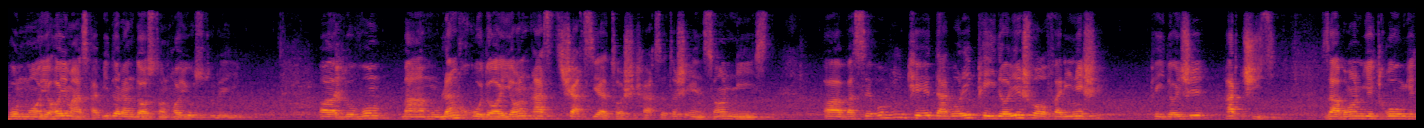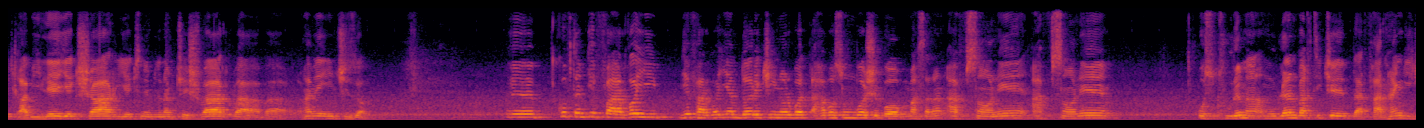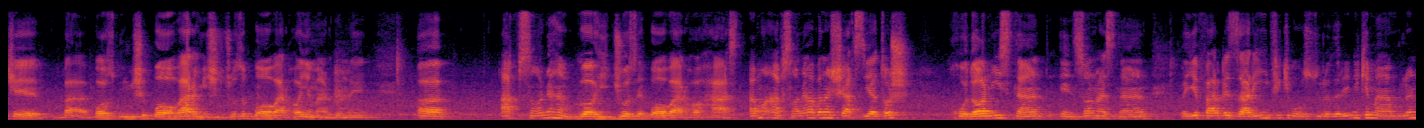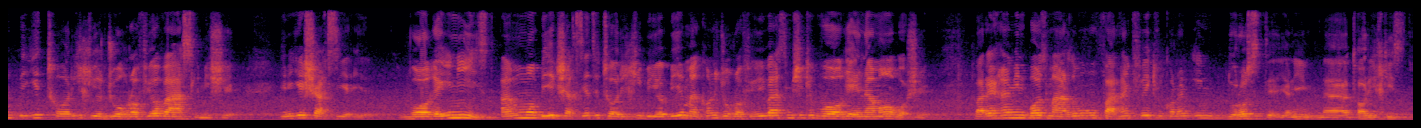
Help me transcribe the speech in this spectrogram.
بنمایه های مذهبی دارن داستان های ای دوم معمولا خدایان هست شخصیتاش شخصیتاش انسان نیست. و سوم این که درباره پیدایش و آفرینشه. پیدایش هر چیزی. زبان یک قوم یک قبیله یک شهر یک نمی‌دونم کشور و, و همه این چیزا. گفتم یه فرقایی یه فرقایی هم داره که اینا رو باید حواسون باشه با مثلا افسانه افسانه استوره معمولا وقتی که در فرهنگی که بازگو میشه باور میشه جز باورهای مردمه. افسانه هم گاهی جزء باورها هست اما افسانه اولا شخصیتاش خدا نیستند انسان هستند. و یه فرق ظریفی که با اسطوره داره اینه که معمولا به یه تاریخ یا جغرافیا وصل میشه. یعنی یه شخصیت واقعی نیست اما به یک شخصیت تاریخی به یا به یه مکان جغرافیایی وصل میشه که واقع نما باشه. برای همین باز مردم اون فرهنگ فکر می‌کنن این درسته یعنی تاریخی است.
